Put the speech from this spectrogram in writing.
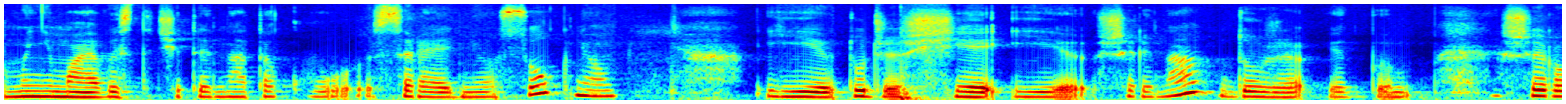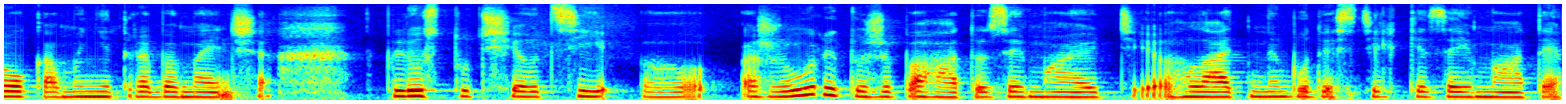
мені має вистачити на таку середню сукню. І тут же ще і ширина дуже якби, широка, мені треба менше. Плюс тут ще оці е, ажури дуже багато займають, гладь не буде стільки займати.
